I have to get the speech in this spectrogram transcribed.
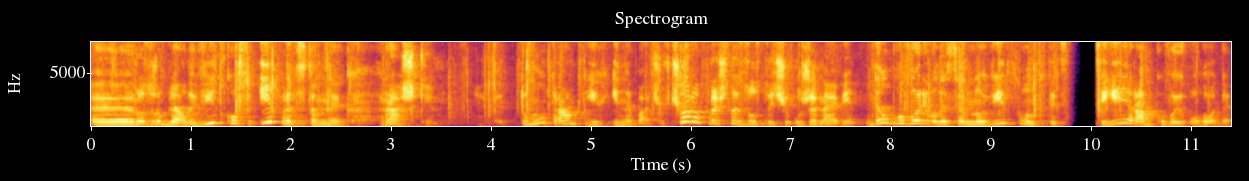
е, розробляли Вітков і представник Рашки. Тому Трамп їх і не бачив. Вчора прийшли зустрічі у Женеві, де обговорювалися нові пункти цієї рамкової угоди.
